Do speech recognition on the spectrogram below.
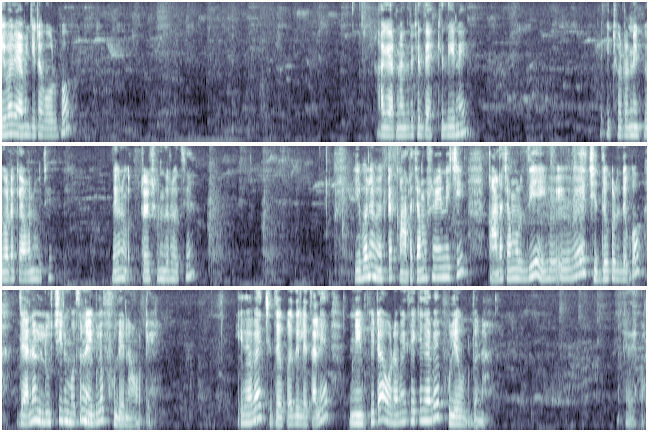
এবারে আমি যেটা করব আগে আপনাদেরকে দেখে দিয়ে নেই। এই ছোটো নিপি করা কেমন হয়েছে? দেখুন কতটা সুন্দর হয়েছে। এবারে আমি একটা কাঁটা চামচ নিয়ে নিয়েছি কাঁটা চামচ দিয়ে এইভাবে এইভাবে ছিদ্র করে দেবো যেন লুচির মতন এগুলো ফুলে না ওঠে। এভাবে ছিদ্র করে দিলে তাহলে নিমকিটা ওরামে থেকে যাবে, ফুলে উঠবে না। দেখুন।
